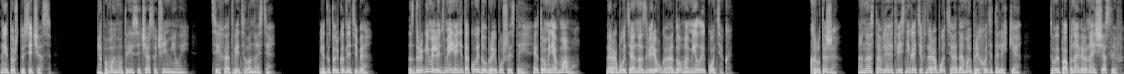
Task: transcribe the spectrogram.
не то что сейчас. «А, по-моему, ты и сейчас очень милый», — тихо ответила Настя. «Это только для тебя. С другими людьми я не такой добрый и пушистый. Это у меня в маму. На работе она зверюга, а дома милый котик». «Круто же. Она оставляет весь негатив на работе, а домой приходит налегке. Твой папа, наверное, счастлив».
